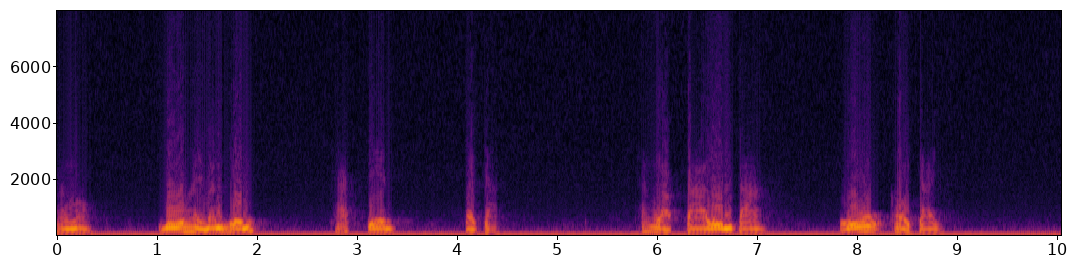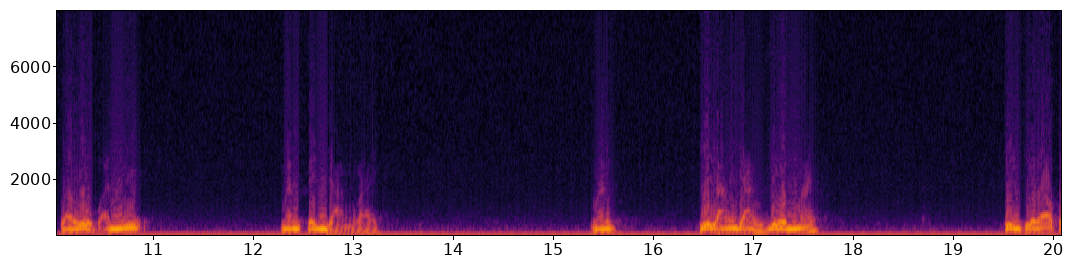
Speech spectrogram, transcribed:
ข้างนอก ดูให้มันเห็น ชัดเจนประจักษ์ทั้งหลับตาลืมตา รู้เข้าใจ ว่ารูปอันนี้ มันเป็นอย่างไร มันกีรังอย่างยืนไหมสิ่งที่เราไป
